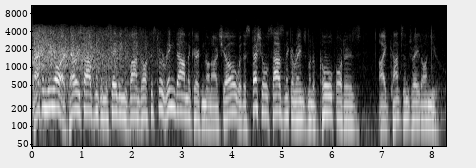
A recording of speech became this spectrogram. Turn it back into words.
Back in New York, Harry Sosnick and the Savings Bonds Orchestra ring down the curtain on our show with a special Sosnick arrangement of Cole Porter's I Concentrate on You.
